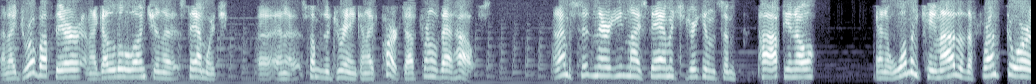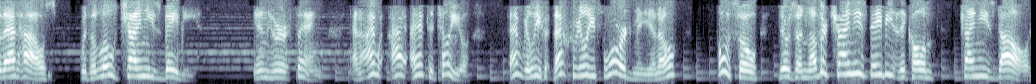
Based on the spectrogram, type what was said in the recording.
and I drove up there and I got a little lunch and a sandwich uh, and a, something to drink, and I parked out front of that house. And I'm sitting there eating my sandwich, drinking some pop, you know, and a woman came out of the front door of that house with a little Chinese baby in her thing, and I, I, I have to tell you, that really, that really floored me, you know. Oh, so there's another Chinese baby. They call them Chinese doll.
